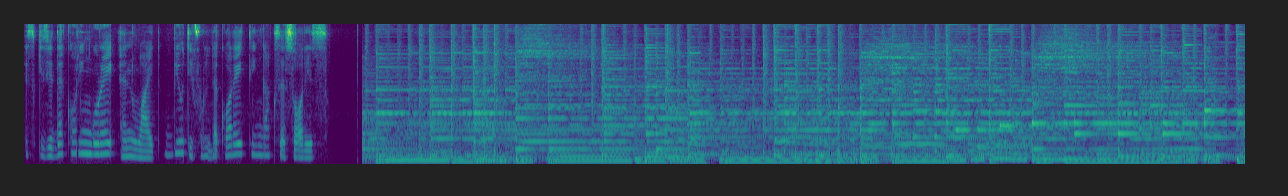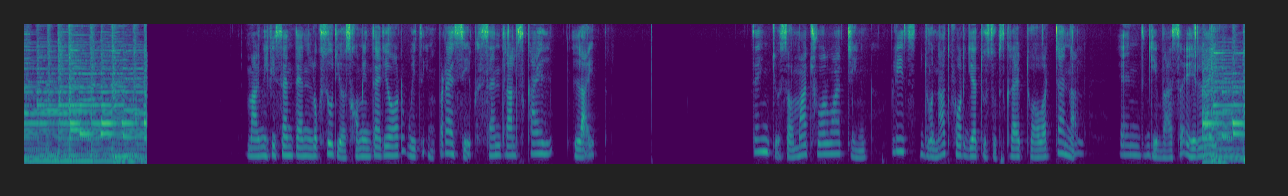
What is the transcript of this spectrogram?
Exquisite decor in grey and white, beautiful decorating accessories. Magnificent and luxurious home interior with impressive central skylight. Thank you so much for watching. Please do not forget to subscribe to our channel and give us a like.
